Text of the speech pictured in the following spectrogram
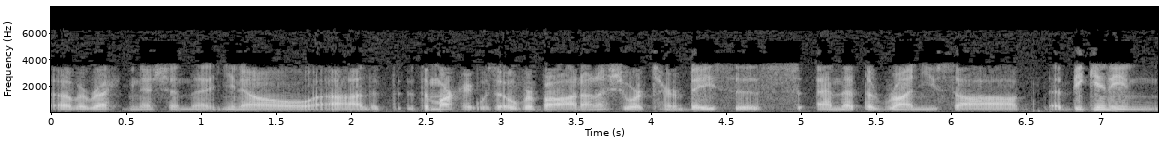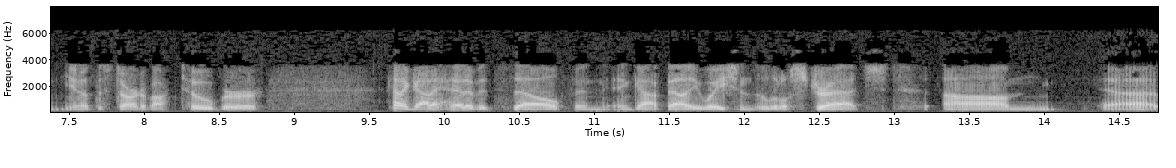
of a recognition that you know uh, that the market was overbought on a short-term basis, and that the run you saw beginning you know at the start of October kind of got ahead of itself and, and got valuations a little stretched. Um, uh,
